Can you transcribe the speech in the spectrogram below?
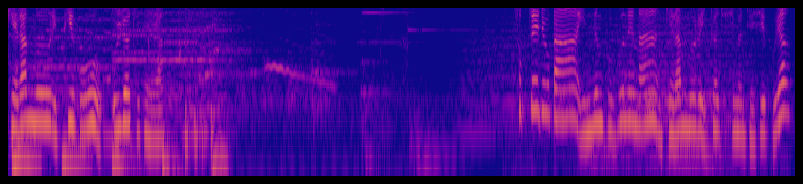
계란물 입히고 올려주세요. 속재료가 있는 부분에만 계란물을 입혀주시면 되시고요.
